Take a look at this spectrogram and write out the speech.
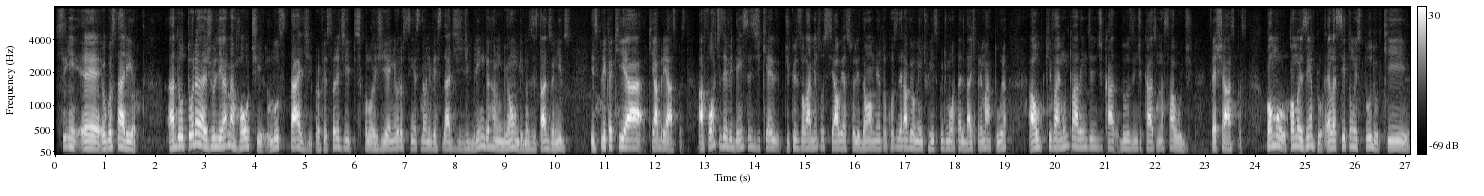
Sim, é, eu gostaria. A doutora Juliana Holt Lustad, professora de Psicologia e Neurociência da Universidade de Brigham Young, nos Estados Unidos, explica que, há, que abre aspas, há fortes evidências de que, de que o isolamento social e a solidão aumentam consideravelmente o risco de mortalidade prematura, algo que vai muito além indica, dos indicados na saúde. Fecha aspas. Como, como exemplo, ela cita um estudo que,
